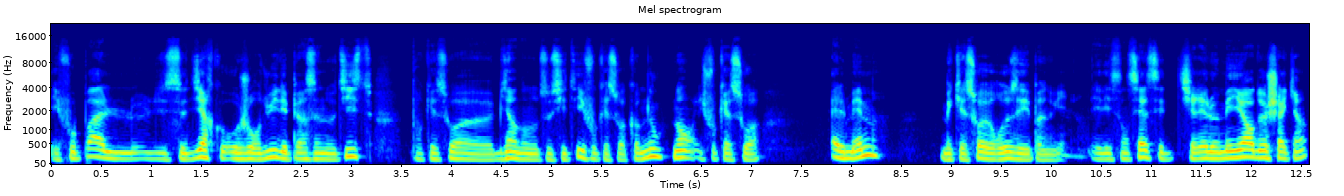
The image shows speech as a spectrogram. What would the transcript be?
Il ne faut pas se dire qu'aujourd'hui, les personnes autistes, pour qu'elles soient euh, bien dans notre société, il faut qu'elles soient comme nous. Non, il faut qu'elles soient elles-mêmes, mais qu'elles soient heureuses et épanouies. Et l'essentiel, c'est de tirer le meilleur de chacun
